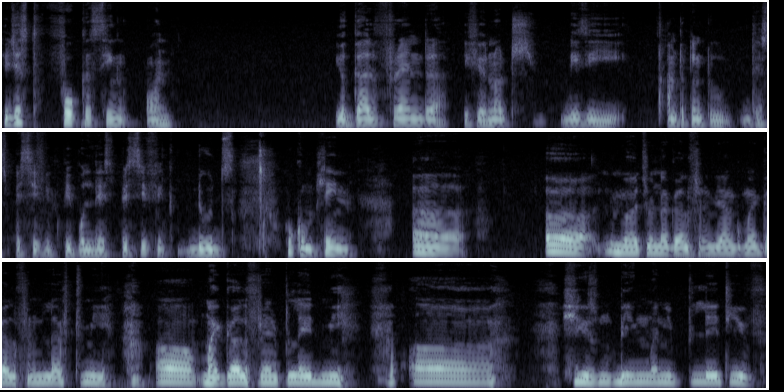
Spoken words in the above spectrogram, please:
you're just focusing on your girlfriend. uh, If you're not busy, I'm talking to the specific people, the specific dudes who complain. Uh, uh, nimeachwa girlfriend. My girlfriend left me. Uh, my girlfriend played me. Uh, she's being manipulative.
